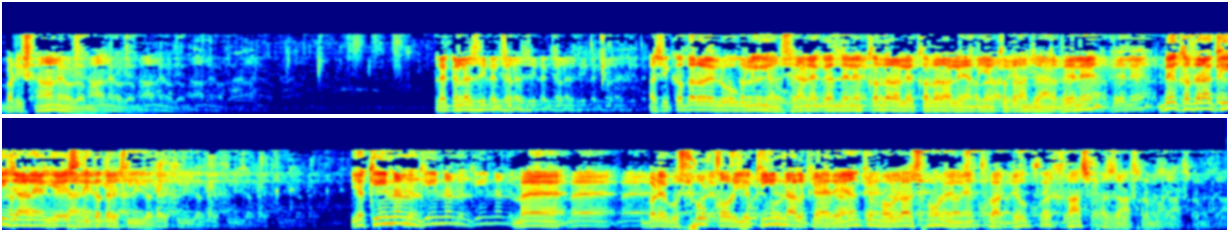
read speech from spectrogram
بڑی شان ہے علماء۔ لیکن اسی قدر والے لوگ نہیں ہیں۔ سیانے کہندے نے قدر والے قدر والے دیا قدر جانتے نے۔ بے قدرہ کی جانے کہ اس دی قدر کی ہے؟ یقیناً میں بڑے وسوخ اور یقین نال کہہ رہے ہیں کہ مولا سونے نے تھوڑے اتنے خاص فضل فرمایا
